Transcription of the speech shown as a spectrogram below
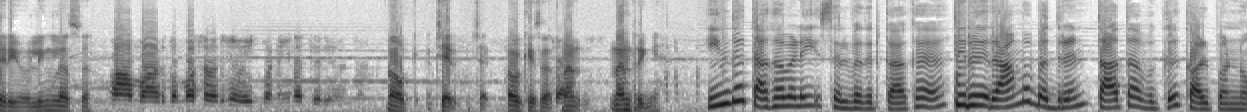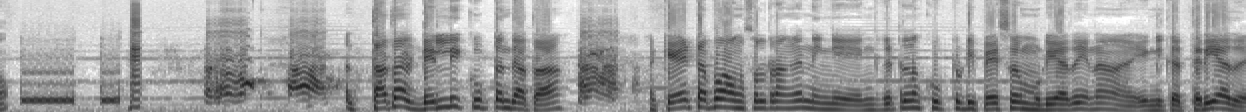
தெரியும்? இல்லைங்களா சார் ஆமாம் அடுத்த மாதம் வரைக்கும் வெயிட் பண்ணீங்கன்னா தெரியும். ஓகே சரி சரி. ஓகே சார் நன் நன்றிங்க. இந்த தகவலை செல்வதற்காக திரு ராமபத்ரன் தாத்தாவுக்கு கால் பண்ணோம். தாத்தா டெல்லி கூப்பிட்டேன் தாத்தா கேட்டப்போ அவங்க சொல்கிறாங்க நீங்கள் எங்ககிட்டலாம் கூப்பிட்டுட்டி பேச முடியாது ஏன்னா எங்களுக்கு தெரியாது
